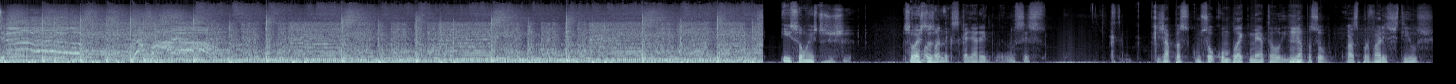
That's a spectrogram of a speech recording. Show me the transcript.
to the fire. E são estes. São Uma estas. banda que se calhar, não sei se. que, que já passou, começou com black metal e Hum. já passou quase por vários estilos.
